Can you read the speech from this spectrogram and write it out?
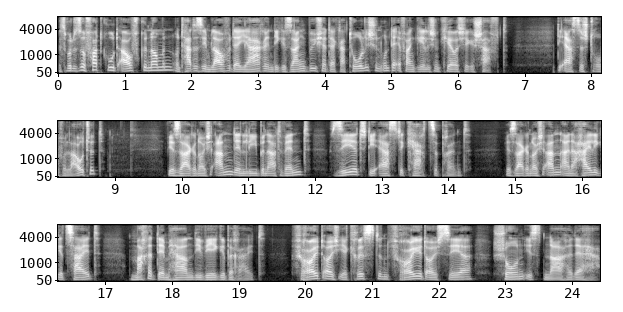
Es wurde sofort gut aufgenommen und hat es im Laufe der Jahre in die Gesangbücher der katholischen und der evangelischen Kirche geschafft. Die erste Strophe lautet Wir sagen euch an den lieben Advent, sehet die erste Kerze brennt. Wir sagen euch an eine heilige Zeit, machet dem Herrn die Wege bereit. Freut euch, ihr Christen, freuet euch sehr, schon ist nahe der Herr.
